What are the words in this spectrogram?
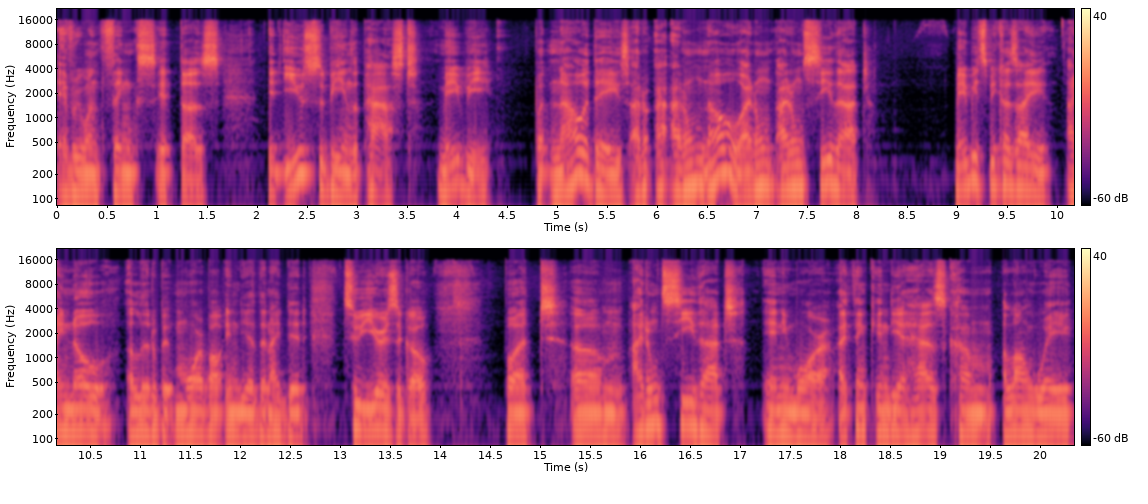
everyone thinks it does. It used to be in the past, maybe, but nowadays I don't. I, don't know. I don't. I don't see that. Maybe it's because I I know a little bit more about India than I did two years ago, but um, I don't see that anymore. I think India has come a long way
